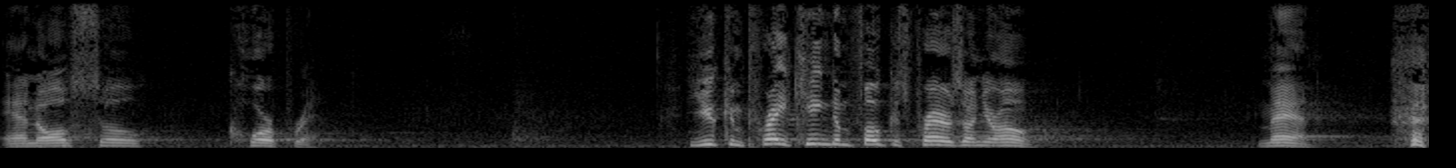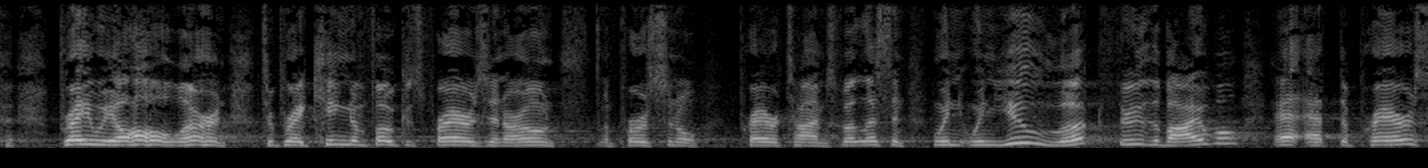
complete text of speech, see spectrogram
and also corporate. You can pray kingdom focused prayers on your own. Man, pray we all learn to pray kingdom focused prayers in our own personal prayer times. But listen, when, when you look through the Bible at, at the prayers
